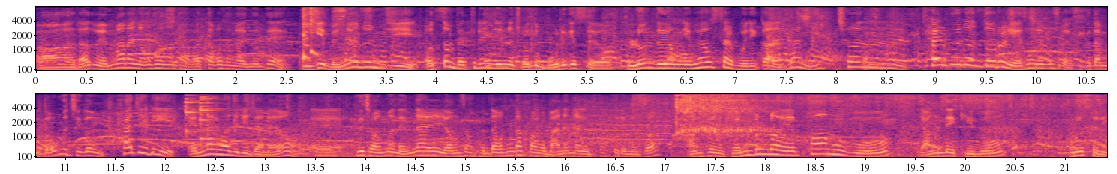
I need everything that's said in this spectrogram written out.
아 나도 웬만한 영상은 다 봤다고 생각했는데 이게 몇 년도인지 어떤 배틀인지는 저도 모르겠어요. 블론드 형님 헤어스타일 보니까 한 2008, 9년도를 예상해볼 수가 있어요. 그 다음에 너무 지금 화질이 옛날 화질이잖아요. 예, 그 점은 옛날 영상 본다고 생각하고 많은 양해 부탁드리면서 아무튼 갬블러의 파워무브 양대 기둥 브루스리.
